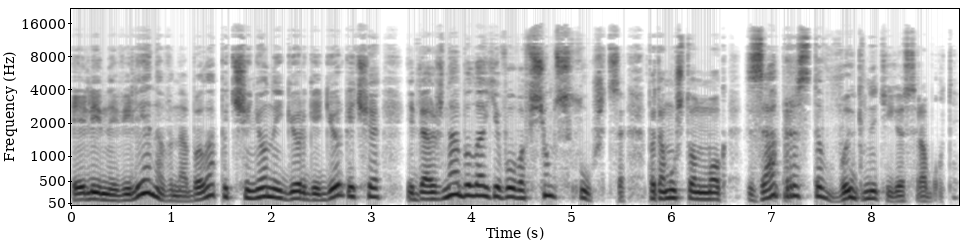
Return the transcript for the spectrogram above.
Элина Веленовна была подчиненной Георгия Георгиевича и должна была его во всем слушаться, потому что он мог запросто выгнать ее с работы.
